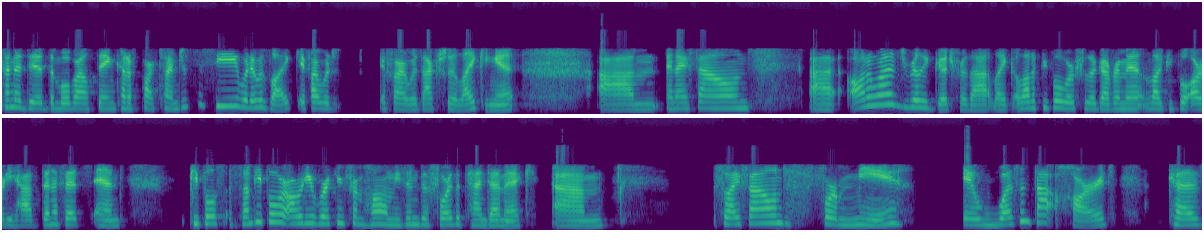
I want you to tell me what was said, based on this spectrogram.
kind of did the mobile thing kind of part time just to see what it was like if I would if I was actually liking it. Um, and I found uh, Ottawa is really good for that. Like a lot of people work for the government, a lot of people already have benefits, and people. Some people were already working from home even before the pandemic. Um, so I found for me, it wasn't that hard because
